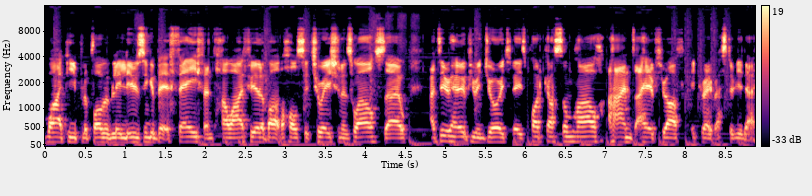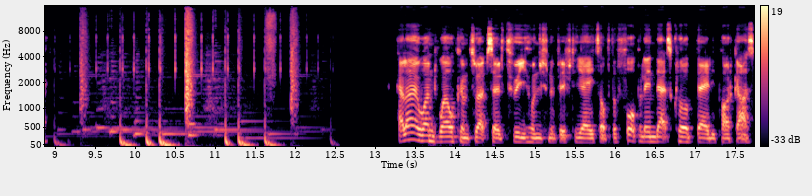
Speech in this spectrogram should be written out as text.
why people are probably losing a bit of faith and how I feel about the whole situation as well. So I do hope you enjoyed today's podcast somehow, and I hope you have a great rest of your day. Hello and welcome to episode 358 of the Football Index Club daily podcast.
